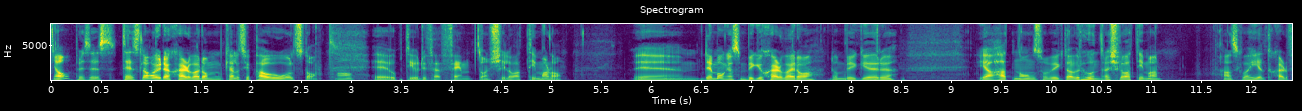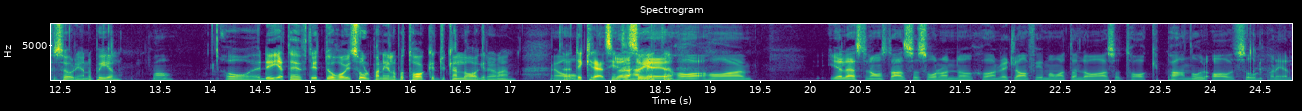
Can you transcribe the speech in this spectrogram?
Ja, precis. Tesla har ju det själva. De kallas ju Powerwalls då. Ja. Eh, upp till ungefär 15 kilowattimmar då. Eh, det är många som bygger själva idag. De bygger... Jag har haft någon som byggt över 100 kilowattimmar. Han ska vara helt självförsörjande på el. Ja. Och det är jättehäftigt. Du har ju solpaneler på taket, du kan lagra den. Ja. Det krävs Ja, inte det så jätte... ha, ha, jag läste någonstans och såg någon, någon skön reklamfilm om att de la alltså takpannor av solpanel.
